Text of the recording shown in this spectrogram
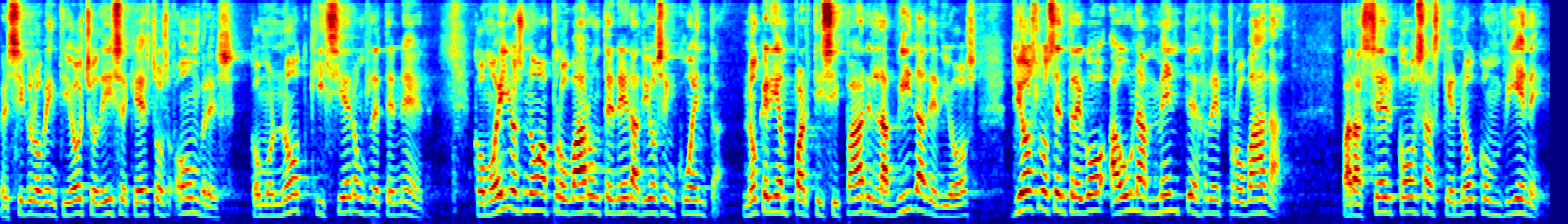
Versículo 28 dice que estos hombres, como no quisieron retener, como ellos no aprobaron tener a Dios en cuenta, no querían participar en la vida de Dios, Dios los entregó a una mente reprobada para hacer cosas que no conviene.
